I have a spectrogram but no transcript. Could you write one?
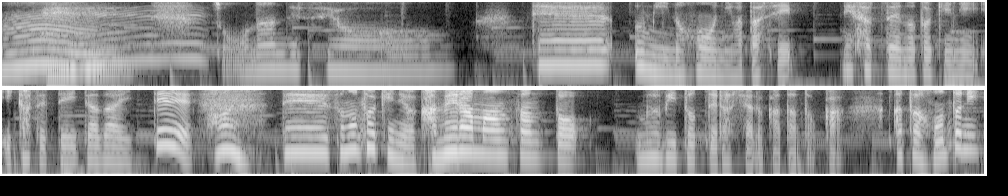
うん。そうなんですよ。で、海の方に私、ね、撮影の時に行かせていただいて、はい。で、その時にはカメラマンさんと、ムービー撮ってらっしゃる方とか、あとは本当に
